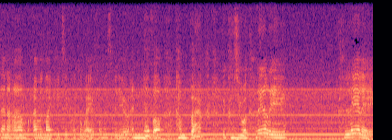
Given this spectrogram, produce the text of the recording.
then um, I would like you to click away from this video and never come back because you are clearly, clearly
